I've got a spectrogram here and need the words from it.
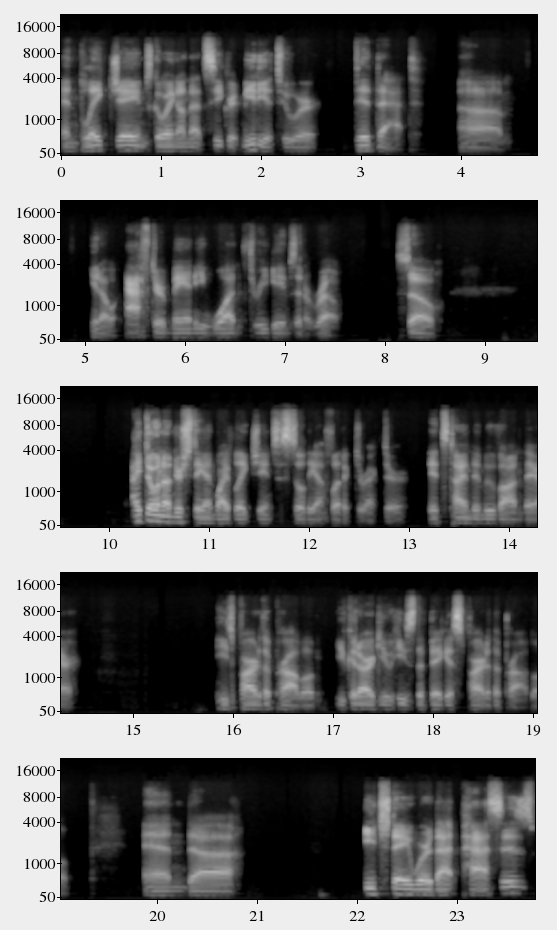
And Blake James going on that secret media tour did that. Um, you know, after Manny won three games in a row. So I don't understand why Blake James is still the athletic director. It's time to move on there. He's part of the problem. You could argue he's the biggest part of the problem. And uh, each day where that passes,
